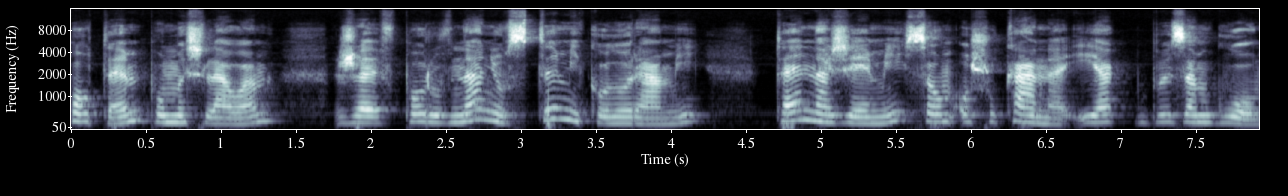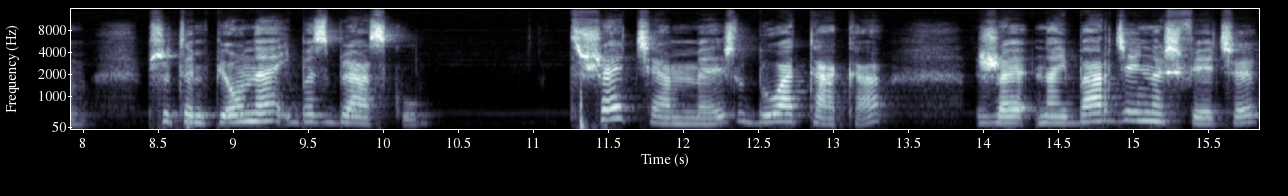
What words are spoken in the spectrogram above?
Potem pomyślałam, że w porównaniu z tymi kolorami, te na ziemi są oszukane i jakby za mgłą, przytępione i bez blasku. Trzecia myśl była taka, że najbardziej na świecie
